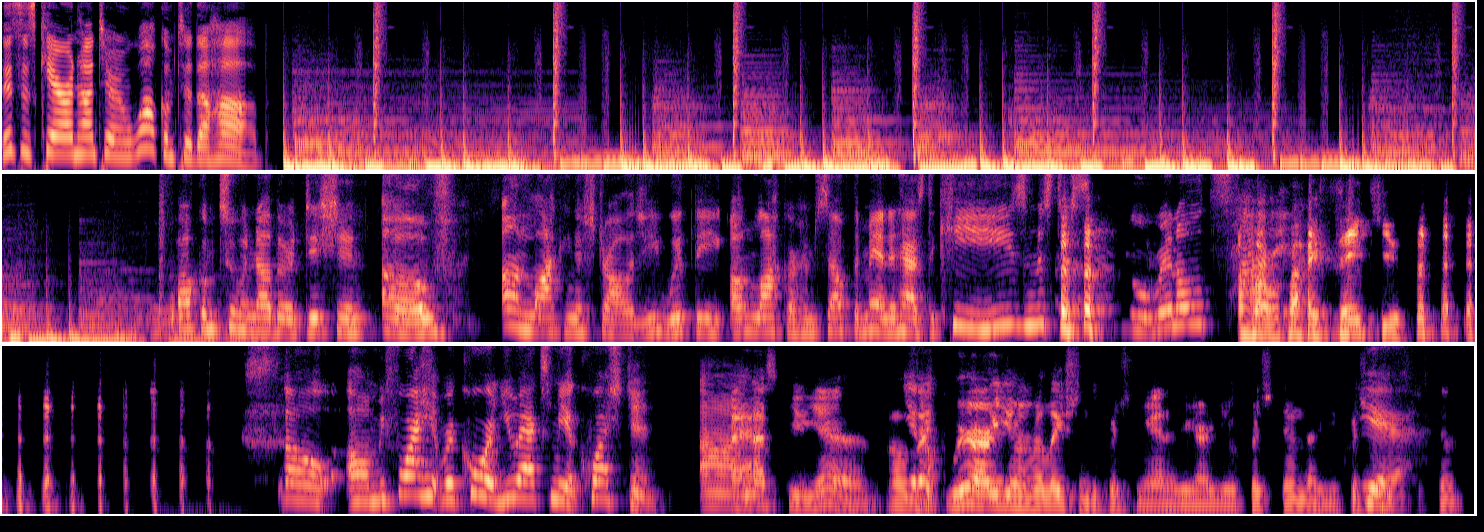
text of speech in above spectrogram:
This is Karen Hunter, and welcome to The Hub. Welcome to another edition of Unlocking Astrology with the unlocker himself, the man that has the keys, Mr. Samuel Reynolds. Hi. All right, thank you. so, um, before I hit record, you asked me a question. Um, I asked you, yeah. I was like, know, where are you in relation to Christianity? Are you a Christian? Are you Christian? Yeah. Christian?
